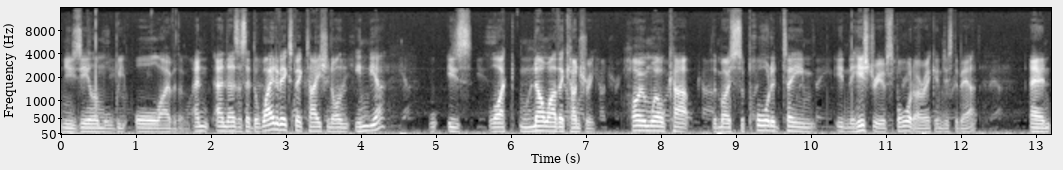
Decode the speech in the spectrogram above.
New Zealand will be all over them. And and as I said, the weight of expectation on India is like no other country. Home World Cup, the most supported team in the history of sport, I reckon, just about. And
